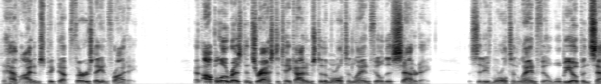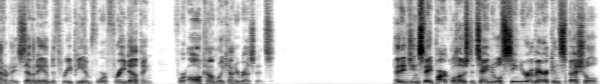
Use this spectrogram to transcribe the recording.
to have items picked up Thursday and Friday. At Oppelo, residents are asked to take items to the Morrilton landfill this Saturday. The City of Morrilton landfill will be open Saturday, 7 a.m. to 3 p.m. for free dumping for all Conway County residents. Jean State Park will host its annual Senior American Special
